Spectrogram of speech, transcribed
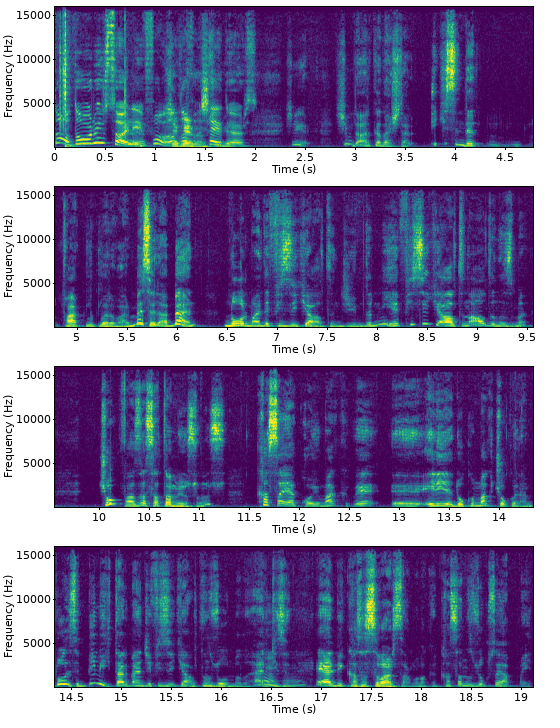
Do- doğruyu söyleyin falan. Şaka yapıyorum, şey şaka diyoruz. Şey, şimdi arkadaşlar ikisinde farklılıkları var. Mesela ben normalde fiziki altıncıyımdır. Niye? Fiziki altın aldınız mı çok fazla satamıyorsunuz. Kasaya koymak ve e, eliyle dokunmak çok önemli. Dolayısıyla bir miktar bence fiziki altınız olmalı herkesin. Eğer bir kasası varsa ama bakın kasanız yoksa yapmayın.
